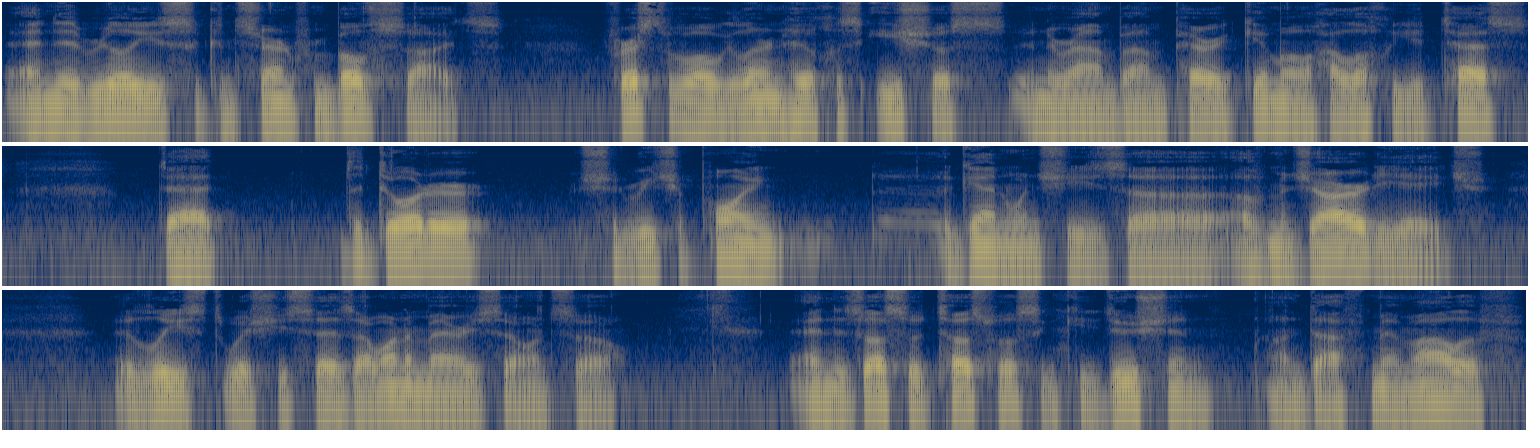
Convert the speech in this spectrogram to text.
And it really is a concern from both sides. First of all, we learned Hilchos Ishus in the Rambam, Perik Gimel Halacha Yutes, that the daughter should reach a point, again, when she's uh, of majority age, at least, where she says, I want to marry so and so. And there's also Tosfos and Kiddushin on Daf Mem Aleph,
